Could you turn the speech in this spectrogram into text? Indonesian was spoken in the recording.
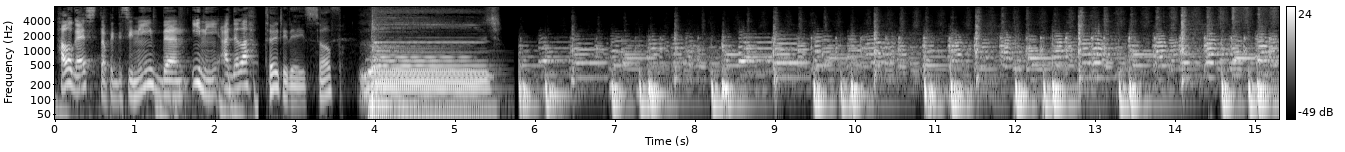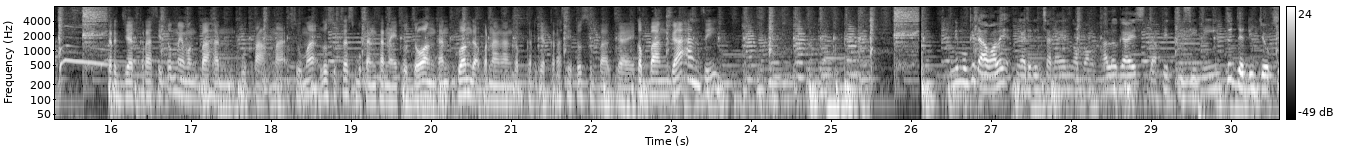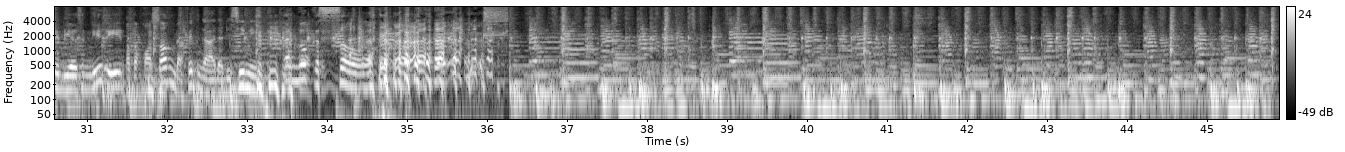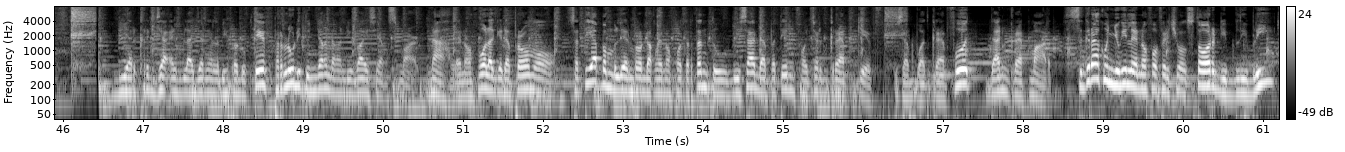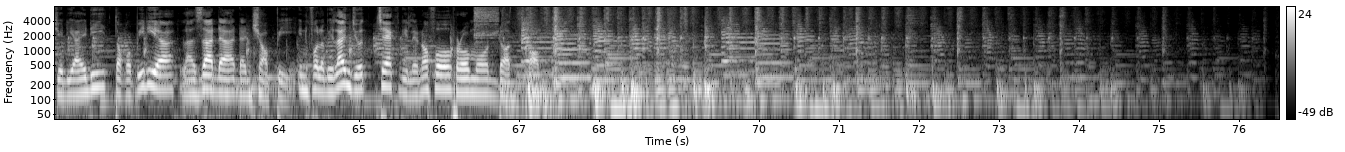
Halo guys, David di sini dan ini adalah 30 Days of kerja keras itu memang bahan utama. Cuma lu sukses bukan karena itu doang kan. Gua nggak pernah nganggap kerja keras itu sebagai kebanggaan sih. Ini mungkin awalnya nggak direncanain ngomong, halo guys, David di sini. Itu jadi jokesnya dia sendiri. Foto kosong, David nggak ada di sini. Kan gue kesel. kerja dan belajarnya lebih produktif, perlu ditunjang dengan device yang smart. Nah, Lenovo lagi ada promo. Setiap pembelian produk Lenovo tertentu bisa dapetin voucher Grab Gift. Bisa buat Grab Food dan Grab Mart. Segera kunjungi Lenovo Virtual Store di Blibli, JDID, Tokopedia, Lazada, dan Shopee. Info lebih lanjut, cek di lenovopromo.com.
